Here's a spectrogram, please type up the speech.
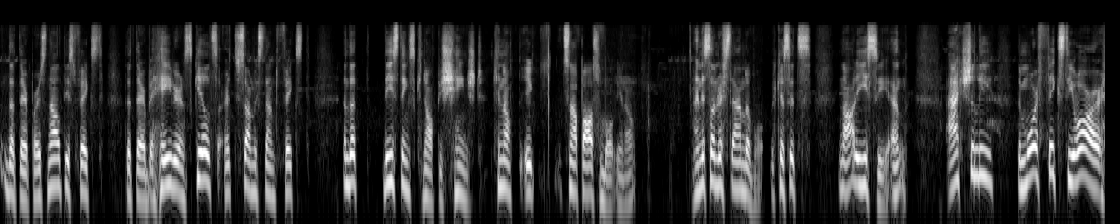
that their personality is fixed, that their behavior and skills are to some extent fixed, and that these things cannot be changed. Cannot, it, it's not possible, you know. And it's understandable because it's not easy. And actually, the more fixed you are,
